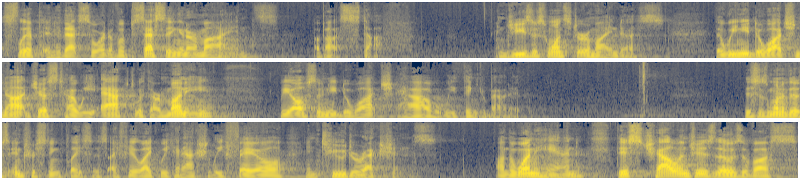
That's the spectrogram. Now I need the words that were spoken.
slip into that sort of obsessing in our minds about stuff. And Jesus wants to remind us that we need to watch not just how we act with our money, we also need to watch how we think about it. This is one of those interesting places I feel like we can actually fail in two directions. On the one hand, this challenges those of us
